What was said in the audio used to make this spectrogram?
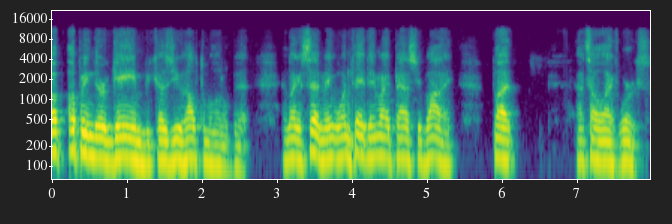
up, upping their game because you helped them a little bit. And like I said, maybe one day they might pass you by, but that's how life works.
